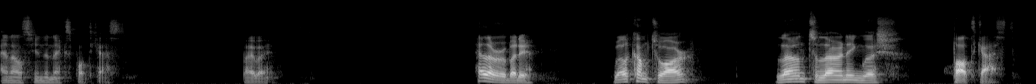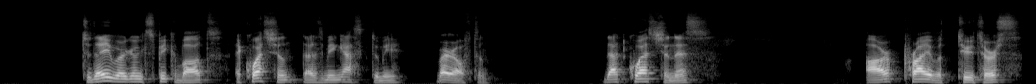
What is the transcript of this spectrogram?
and I'll see you in the next podcast. Bye bye. Hello, everybody. Welcome to our Learn to Learn English podcast. Today, we're going to speak about a question that is being asked to me very often. That question is Are private tutors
